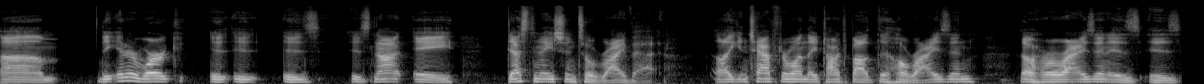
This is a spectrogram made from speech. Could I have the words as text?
um, the inner work is, is is not a destination to arrive at. Like in chapter one, they talked about the horizon. The horizon is is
